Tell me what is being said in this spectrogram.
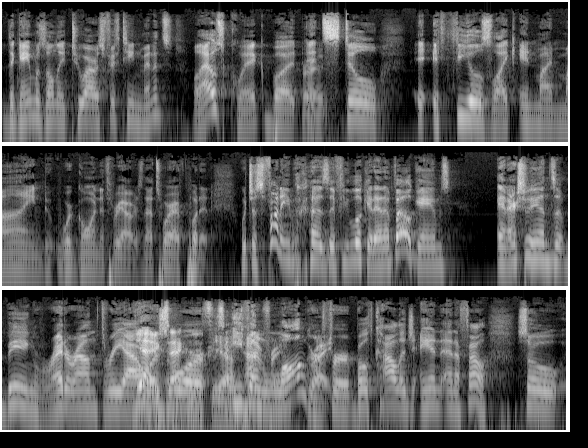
the game was only two hours fifteen minutes. Well, that was quick, but Right. it's still. It, it feels like in my mind we're going to three hours. That's where I've put it, which is funny because if you look at NFL games. It actually ends up being right around three hours, exactly. or It's the same even longer Right. for both college and NFL. So,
